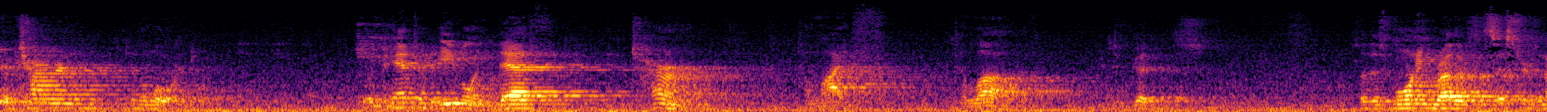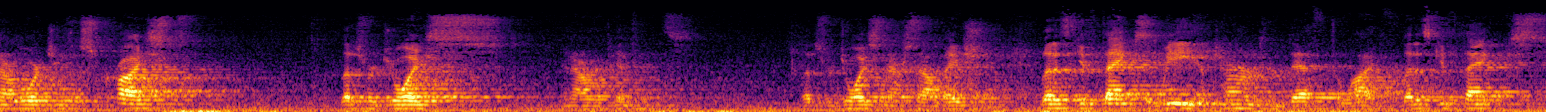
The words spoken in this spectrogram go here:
return to the Lord. Repent of evil and death, and turn to life, to love, to goodness. So this morning, brothers and sisters in our Lord Jesus Christ, let us rejoice in our repentance. Let us rejoice in our salvation. Let us give thanks that we have turned from death to life. Let us give thanks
